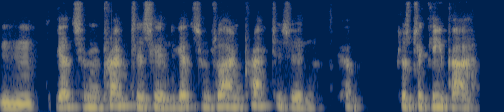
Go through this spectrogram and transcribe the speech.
hmm to get some practice in, to get some flying practice in, um, just to keep our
